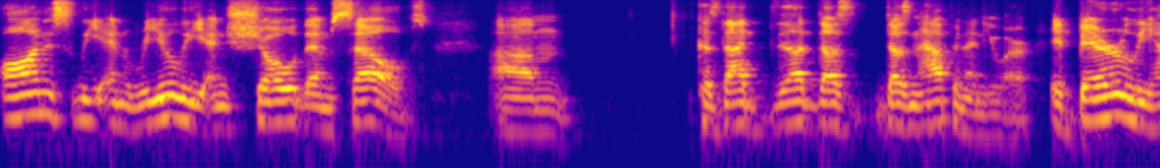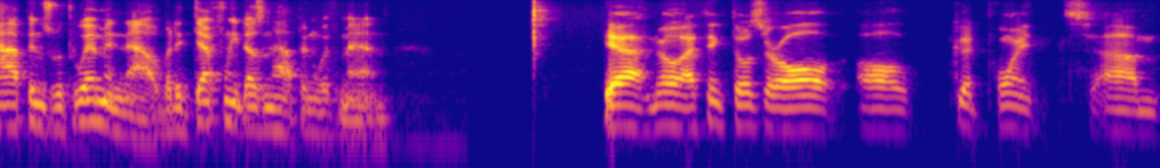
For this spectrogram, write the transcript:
honestly and really and show themselves. Um, because that that does doesn't happen anywhere. It barely happens with women now, but it definitely doesn't happen with men. Yeah, no, I think those are all all good points. Um,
